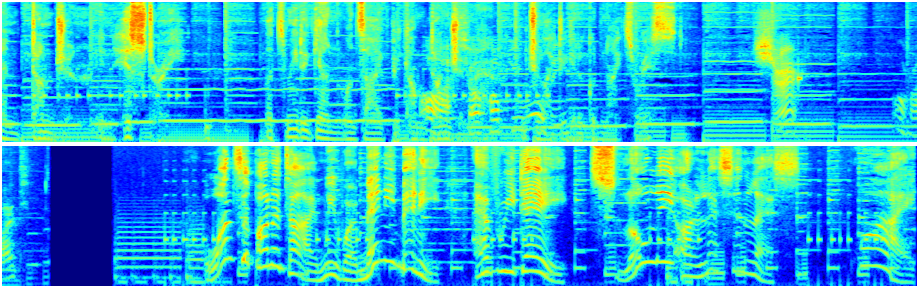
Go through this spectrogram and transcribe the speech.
and dungeon in history. Let's meet again once I've become Oh, I Dungeon so Man. hope you Would you will like to get a good night's rest? Sure. Alright. Once upon a time, we were many, many, every day, slowly or less and less. Why?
